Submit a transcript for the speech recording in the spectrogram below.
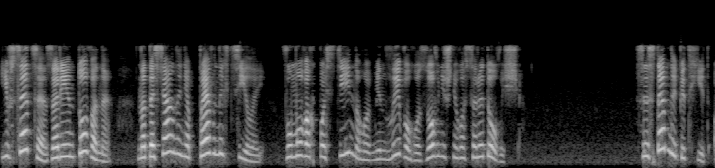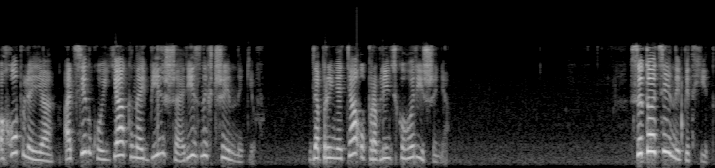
І все це зорієнтоване на досягнення певних цілей в умовах постійного мінливого зовнішнього середовища. Системний підхід охоплює оцінку якнайбільше різних чинників для прийняття управлінського рішення. Ситуаційний підхід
